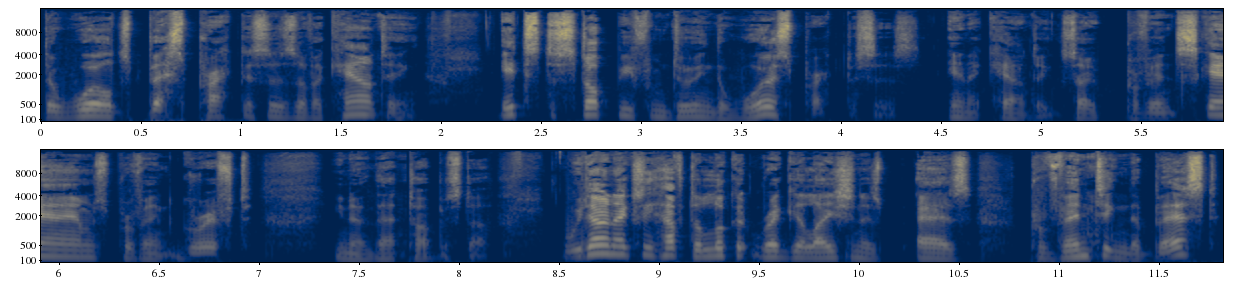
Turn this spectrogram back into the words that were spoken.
the world's best practices of accounting, it's to stop you from doing the worst practices in accounting. So, prevent scams, prevent grift, you know, that type of stuff. We don't actually have to look at regulation as, as preventing the best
